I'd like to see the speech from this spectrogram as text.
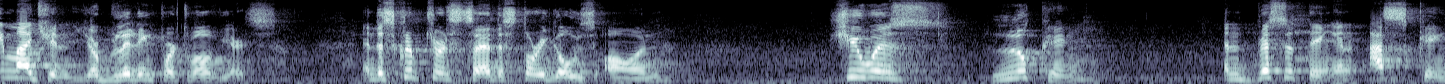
imagine you're bleeding for 12 years. And the scripture said, the story goes on, she was looking and visiting and asking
